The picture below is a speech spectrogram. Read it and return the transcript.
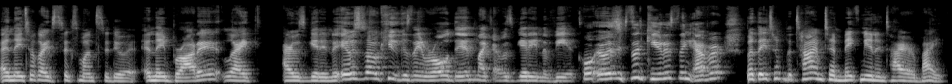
And they took like six months to do it. And they brought it like I was getting it It was so cute because they rolled in like I was getting the vehicle. It was just the cutest thing ever. But they took the time to make me an entire bike.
